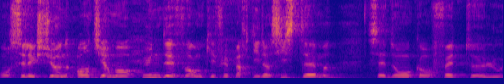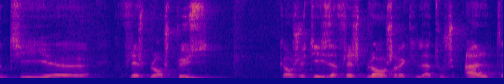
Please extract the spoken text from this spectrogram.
On sélectionne entièrement une des formes qui fait partie d'un système. C'est donc en fait l'outil euh, flèche blanche plus. Quand j'utilise la flèche blanche avec la touche Alt,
